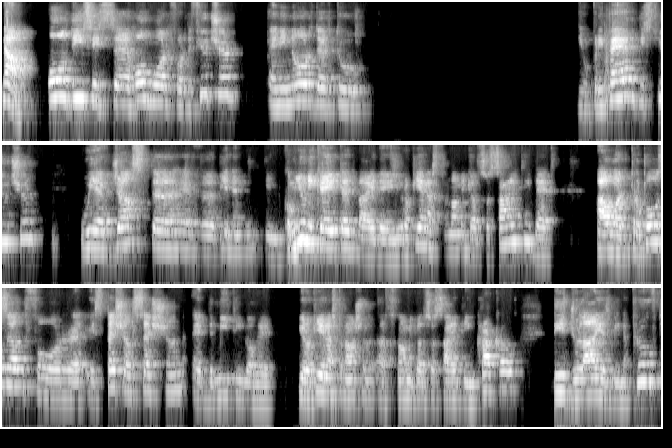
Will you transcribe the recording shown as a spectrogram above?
Now, all this is uh, homework for the future. And in order to, to prepare this future, we have just uh, have uh, been in, in communicated by the European Astronomical Society that our proposal for a special session at the meeting of the European Astronomical Society in Krakow this July has been approved.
